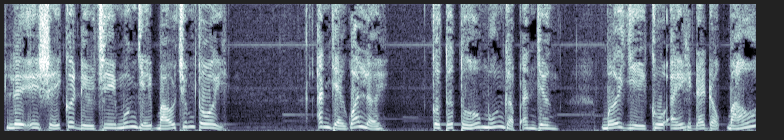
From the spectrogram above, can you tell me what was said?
Lê y sĩ có điều chi muốn dạy bảo chúng tôi? Anh dạy quá lời. Cô Tố Tố muốn gặp anh Dân, Bởi vì cô ấy đã đọc báo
